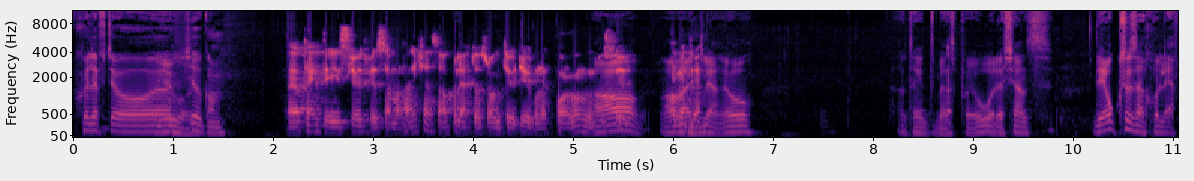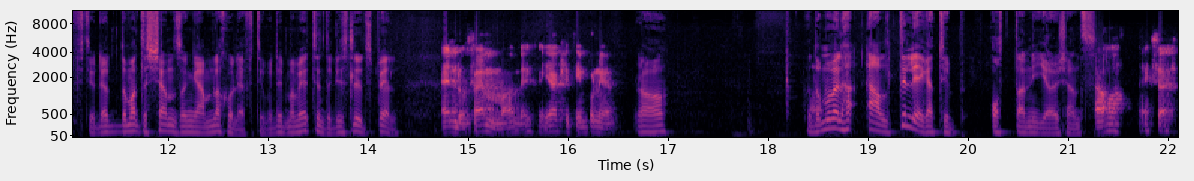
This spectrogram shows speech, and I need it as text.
Skellefteå och eh, Djurgården. Djurgården. Jag tänkte i slutspelssammanhang känns det som att Skellefteå har slagit ut Djurgården ett par gånger. på Ja, slut. ja inte det? verkligen. Jo. Jag tänkte mest på i år. Det känns... Det är också så här Skellefteå. De de har inte känts som gamla Skellefteå. det- Man vet ju inte. Det är slutspel. Ändå femma. Det är jäkligt imponerande. Ja. Och de har väl alltid legat typ 8-9 har det känts. Ja, exakt.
